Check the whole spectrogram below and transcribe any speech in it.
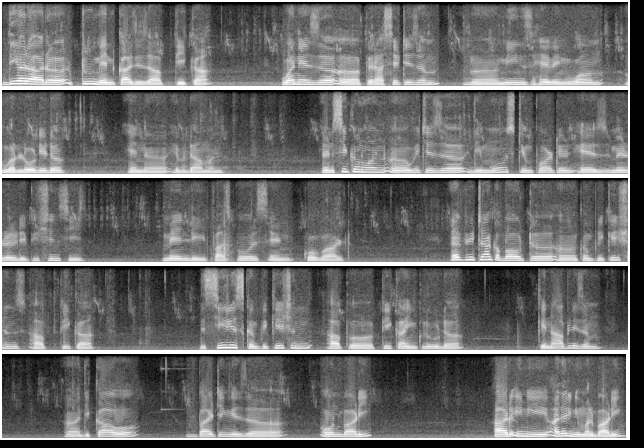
There are uh, two main causes of pica. One is uh, uh parasitism, uh, means having worm overloaded in uh, abdomen and second one uh, which is uh, the most important is mineral deficiencies mainly phosphorus and cobalt. If we talk about uh, uh complications of pica the serious complication of uh, pica include uh, cannibalism the cow biting his own body or any other animal body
